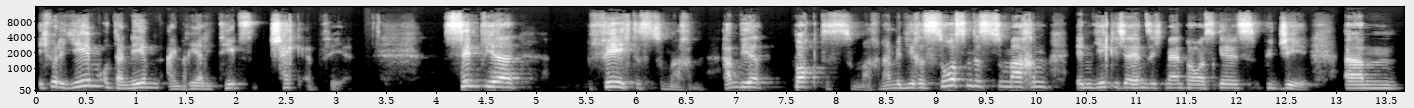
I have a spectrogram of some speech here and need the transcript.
ich würde jedem Unternehmen einen Realitätscheck empfehlen. Sind wir fähig, das zu machen? Haben wir Bock, das zu machen? Haben wir die Ressourcen, das zu machen? In jeglicher Hinsicht Manpower, Skills, Budget. Ähm,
